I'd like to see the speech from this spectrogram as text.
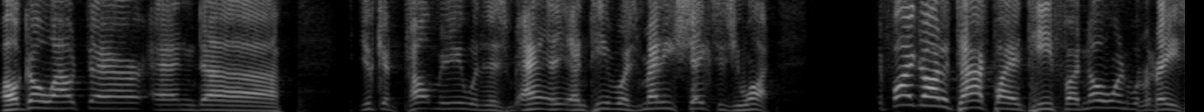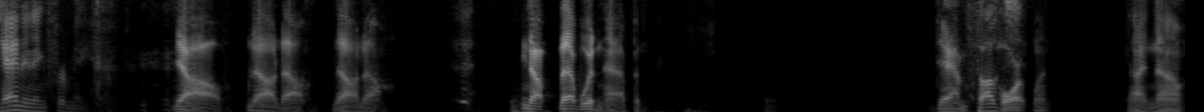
I'll go out there and uh, you can pelt me with as Antifa as many shakes as you want. If I got attacked by Antifa, no one would raise anything for me. No, no, no, no, no. No, that wouldn't happen. Damn thugs. Portland. I know.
